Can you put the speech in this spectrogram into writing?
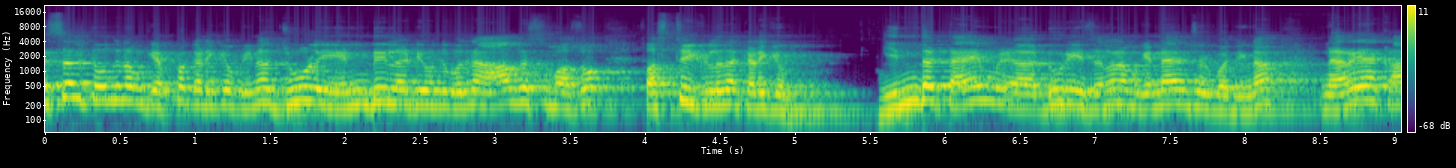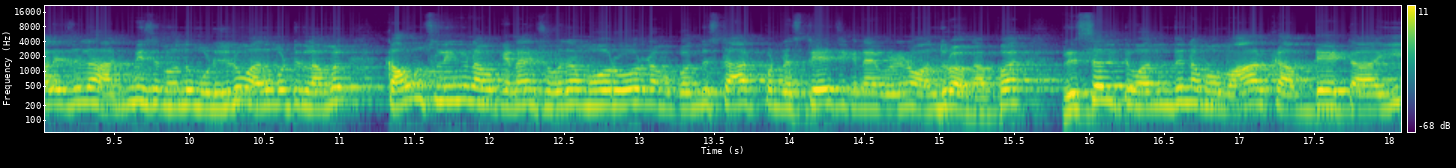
ரிசல்ட் வந்து நமக்கு எப்போ கிடைக்கும் அப்படின்னா ஜூலை எண்டு இல்லாட்டி வந்து பார்த்தீங்கன்னா ஆகஸ்ட் மாதம் ஃபஸ்ட் வீக்கில் தான் கிடைக்கும். இந்த டைம் டூரியேஷனில் uh, நமக்கு என்னன்னு சொல்லி பார்த்தீங்கன்னா நிறையா காலேஜில் அட்மிஷன் வந்து முடிஞ்சிடும். அது மட்டும் இல்லாமல் கவுன்சிலிங்கும் நமக்கு என்னன்னு சொல்லி பார்த்தா மோர் ஓவர் நமக்கு வந்து ஸ்டார்ட் பண்ணுற ஸ்டேஜுக்கு என்ன பண்ணணும் வந்துடுவாங்க அப்போ ரிசல்ட் வந்து நம்ம மார்க் அப்டேட் ஆகி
